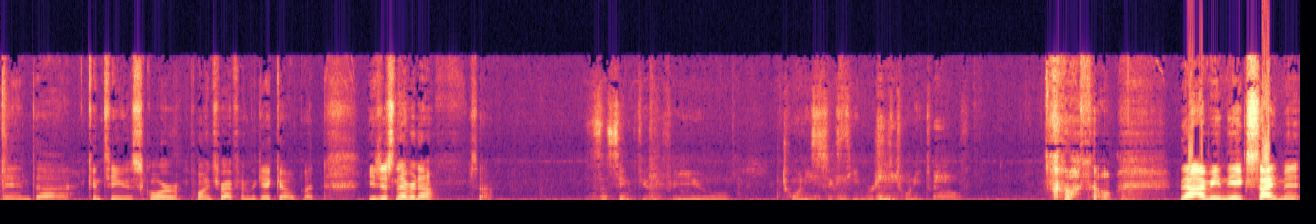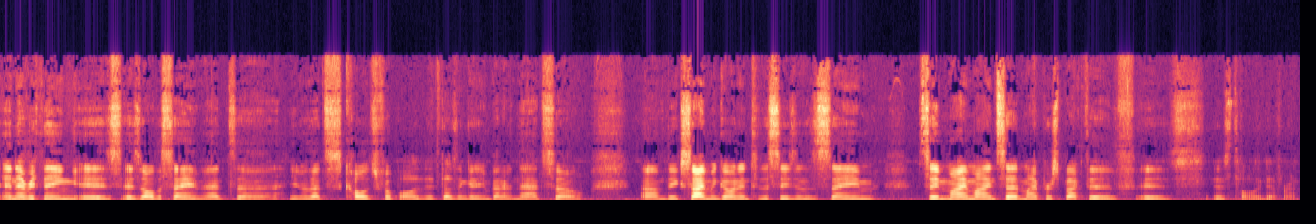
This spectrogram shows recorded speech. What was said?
and uh, continue to score points right from the get go. But you just never know. So, is this the same feeling for you 2016 versus 2012? Oh no. no, I mean the excitement and everything is is all the same. That's uh, you know that's college football. It doesn't get any better than that. So um, the excitement going into the season is the same. I'd say my mindset, my perspective is is totally different.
